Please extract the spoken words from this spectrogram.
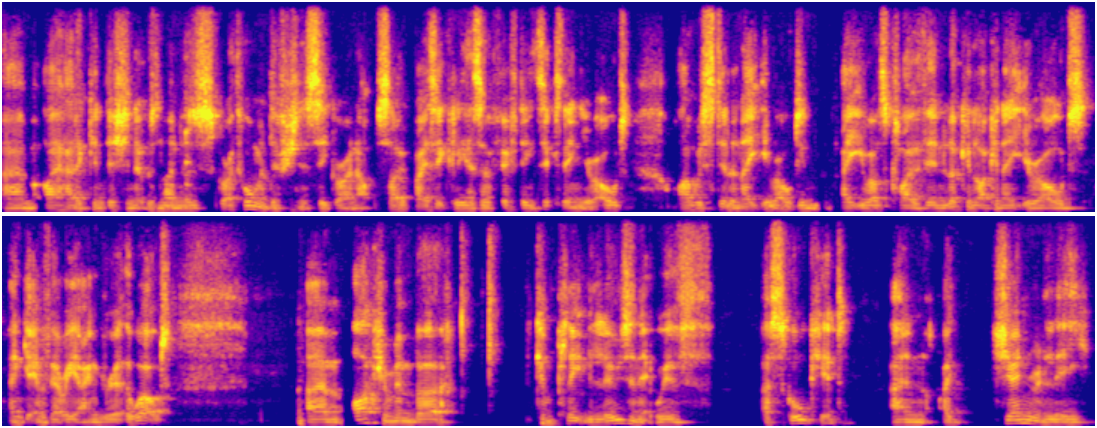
um, I had a condition that was known as growth hormone deficiency growing up. So basically, as a 15, 16 year old, I was still an eight year old in eight year old's clothing, looking like an eight year old, and getting very angry at the world. Um, I can remember completely losing it with a school kid, and I generally,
